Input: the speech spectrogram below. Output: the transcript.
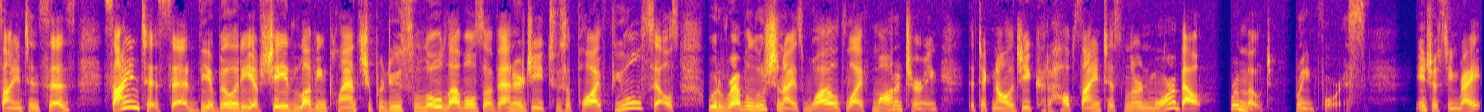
Scientist says, scientists said the ability of shade-loving plants to produce low levels of energy to supply fuel cells would revolutionize wildlife monitoring. The technology could help scientists learn more about remote rainforests. Interesting, right?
